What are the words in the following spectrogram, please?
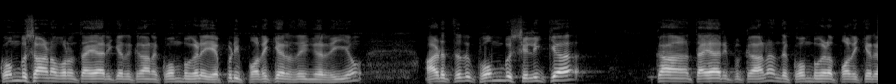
கொம்பு சாண உரம் தயாரிக்கிறதுக்கான கொம்புகளை எப்படி புதைக்கிறதுங்கிறதையும் அடுத்தது கொம்பு சிலிக்கா கா தயாரிப்புக்கான அந்த கொம்புகளை புதைக்கிற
